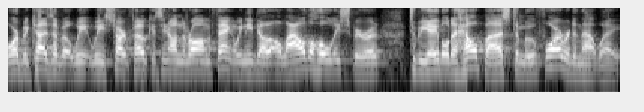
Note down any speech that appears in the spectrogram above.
Or because of it, we, we start focusing on the wrong thing. We need to allow the Holy Spirit to be able to help us to move forward in that way.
